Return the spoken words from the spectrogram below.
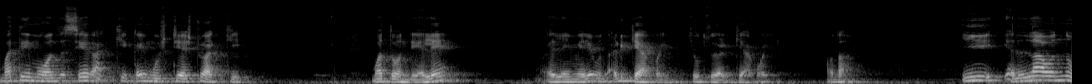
ಮತ್ತು ನಿಮ್ಮ ಒಂದು ಸೇರು ಅಕ್ಕಿ, ಕೈ ಮುಷ್ಟಿಯಷ್ಟು ಅಕ್ಕಿ. ಮತ್ತು ಒಂದು ಎಲೆ. ಎಲೆ ಮೇಲೆ ಒಂದು ಅಡಿಕೆ ಹಾಕೊಳ್ಳಿ ಚೂತು ಅಡಿಕೆ ಹಾಕೊಳ್ಳಿ. ಹೌದಾ? ಈ ಎಲ್ಲವನ್ನು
